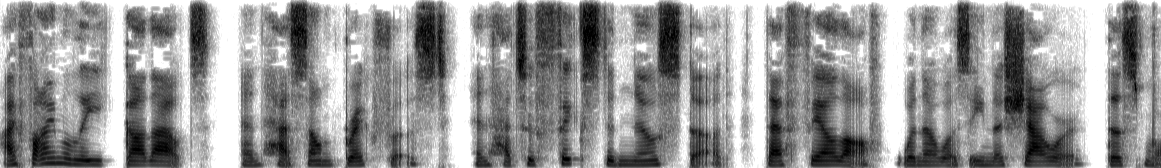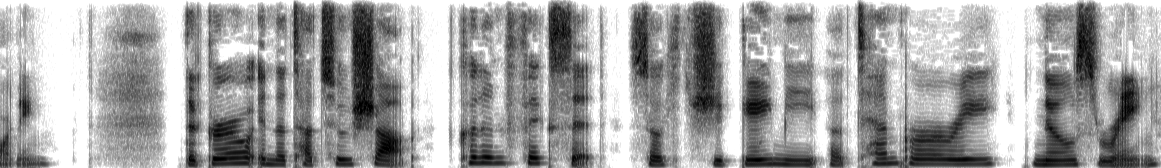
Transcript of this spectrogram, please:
I finally got out and had some breakfast and had to fix the nose stud that fell off when I was in the shower this morning. The girl in the tattoo shop couldn't fix it, so she gave me a temporary nose ring.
